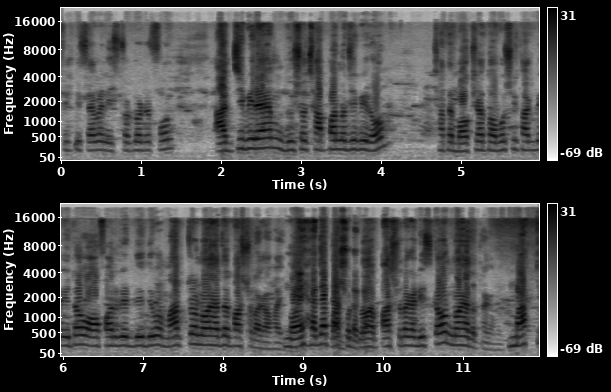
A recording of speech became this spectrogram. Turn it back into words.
fifty seven stock লোডের ফোন আট জিবি র্যাম দুশো ছাপ্পান্ন জিবি রোম সাথে বক্স তো অবশ্যই থাকবে। এটাও অফার রেট দিয়ে দেবো মাত্র নয় হাজার পাঁচশো টাকা ভাই। নয় হাজার পাঁচশো টাকা। পাঁচশো টাকা ডিসকাউন্ট নয় হাজার টাকা মাত্র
